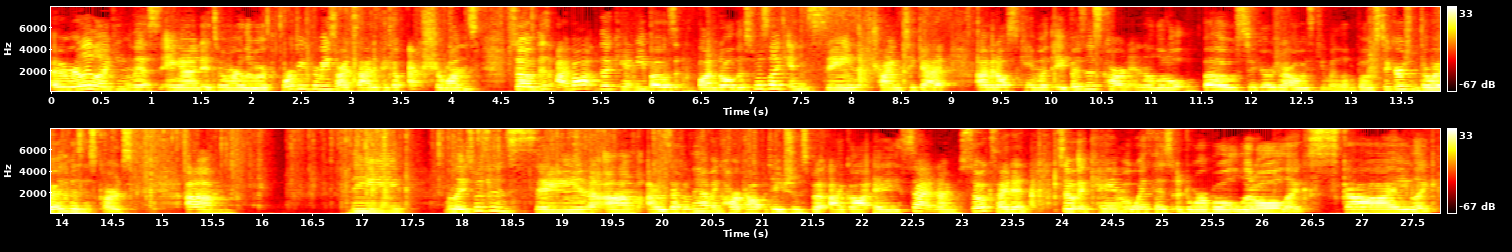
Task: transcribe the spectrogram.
I've been really liking this and it's been really work working for me so I decided to pick up extra ones. So this I bought the Candy Bows bundle. This was like insane trying to get. Um, it also came with a business card and a little bow sticker which I always keep my little bow stickers and throw away the business cards. Um, the Release was insane. Um, I was definitely having heart palpitations, but I got a set and I'm so excited. So it came with this adorable little like sky, like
